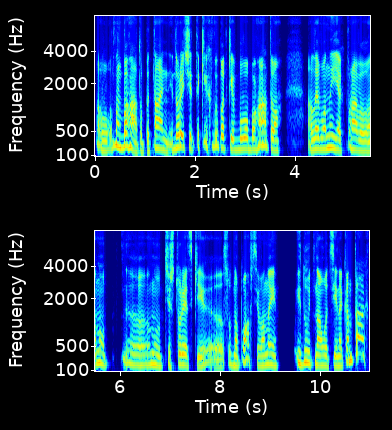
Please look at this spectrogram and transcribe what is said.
От. Нам Багато питань. І, до речі, таких випадків було багато але вони, як правило, ну, е, ну ті ж турецькі е, судноплавці, вони йдуть на оці на контакт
